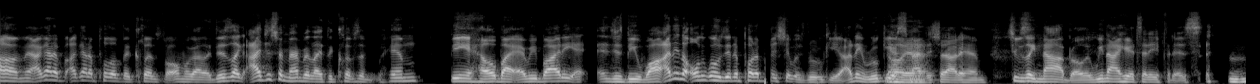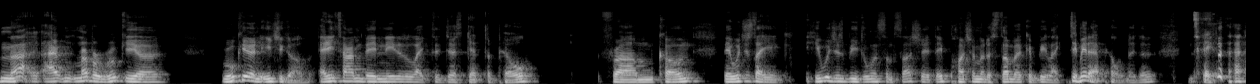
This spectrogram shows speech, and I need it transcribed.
Oh man, I gotta I gotta pull up the clips, but oh my god, like there's like I just remember like the clips of him being held by everybody and, and just be wild. I think the only one who didn't put up his shit was Rukia. I think Rukia Oh, smacked yeah. the shit out of him. She was like, "Nah, bro, we not here today for this." Not, I remember Rukia, Rukia and Ichigo. Anytime they needed like to just get the pill from Kon, they would just like he would just be doing some such shit. They punch him in the stomach and be like, "Give me that pill, nigga. Take that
